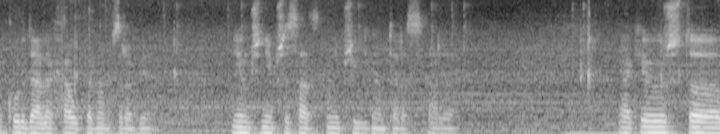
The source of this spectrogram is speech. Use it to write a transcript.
O kurde, ale chałupę nam zrobię. Nie wiem czy nie przesadzę, nie przyginam teraz, ale jak już to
